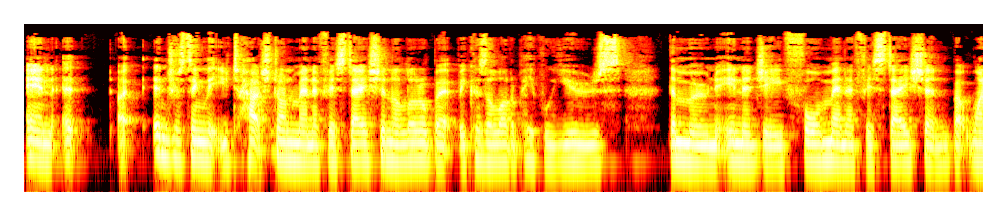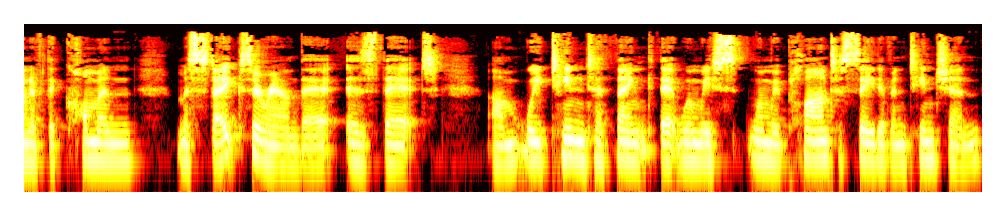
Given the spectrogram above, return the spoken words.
and it, uh, interesting that you touched on manifestation a little bit because a lot of people use the moon energy for manifestation. But one of the common mistakes around that is that um, we tend to think that when we when we plant a seed of intention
